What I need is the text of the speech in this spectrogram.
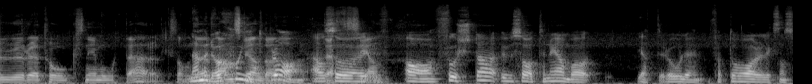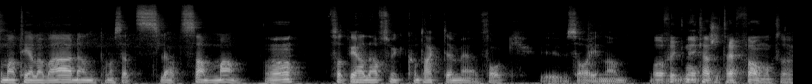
Hur togs ni emot där liksom? Nej men det var skitbra. Alltså, ja, första USA-turnén var jätterolig. För då var det liksom som att hela världen på något sätt slöt samman. Ja. Så att vi hade haft så mycket kontakter med folk i USA innan. Och fick ni kanske träffa dem också?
